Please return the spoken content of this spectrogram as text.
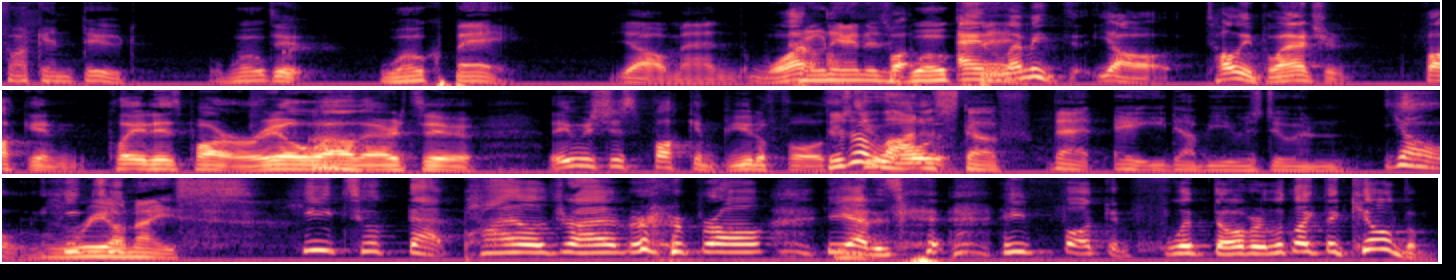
fucking dude, woke, Dude. woke Bay. Yo, man, what? Conan is fu- woke And man. let me, yo, Tully Blanchard fucking played his part real well there too. It was just fucking beautiful. There's Two a lot old- of stuff that AEW is doing Yo, he real took, nice. He took that pile driver, bro. He had his, he fucking flipped over. It looked like they killed him.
